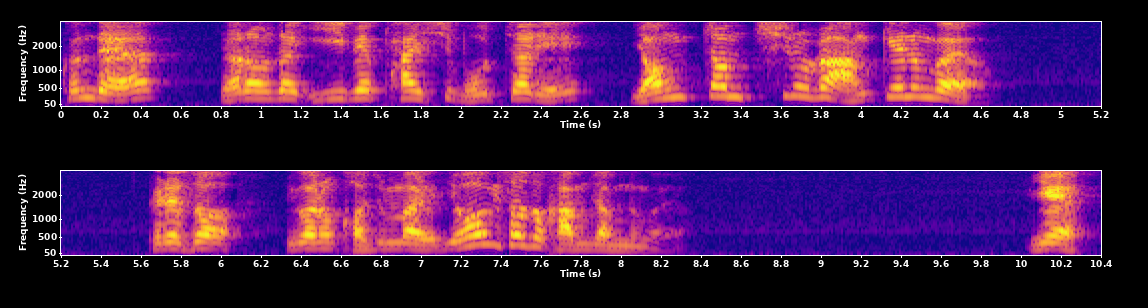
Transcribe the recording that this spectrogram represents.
근데 여러분들 285짜리 0.75를 안 깨는 거예요. 그래서 이거는 거짓말. 여기서도 감 잡는 거예요. 얘.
